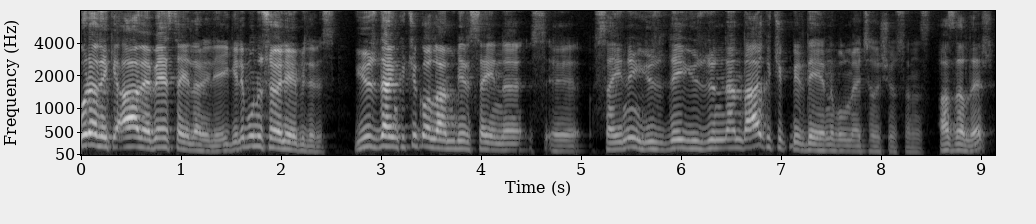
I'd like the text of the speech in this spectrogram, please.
Buradaki A ve B sayıları ile ilgili bunu söyleyebiliriz. Yüzden küçük olan bir sayını, e, sayının yüzde yüzünden daha küçük bir değerini bulmaya çalışıyorsanız azalır.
